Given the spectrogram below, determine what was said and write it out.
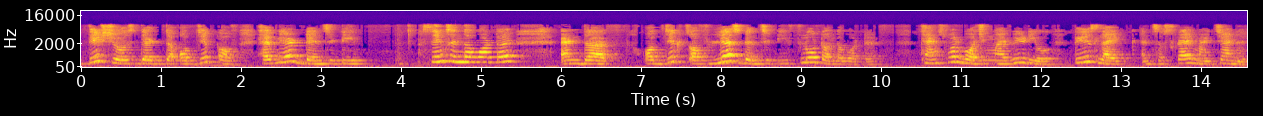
This shows that the object of heavier density sinks in the water and the objects of less density float on the water. Thanks for watching my video. Please like and subscribe my channel.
